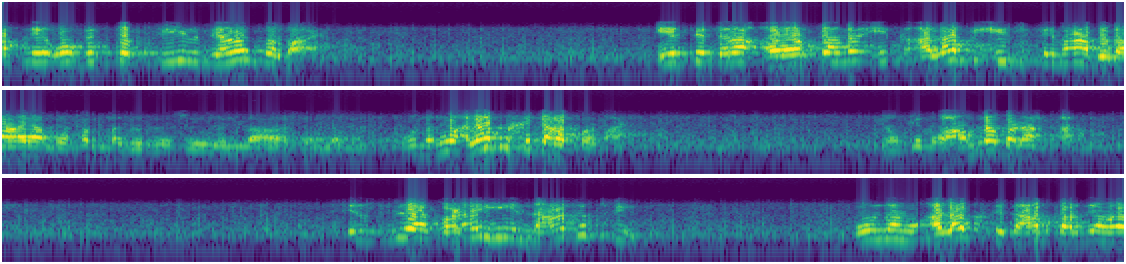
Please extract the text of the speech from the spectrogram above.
آپ نے وہ تفصیل بیان فرمایا۔ اسی طرح عورتوں نے ایک الگ اجتماع بلایا محمد الرسول اللہ صلی اللہ علیہ وسلم۔ انہوں نے الگ خطاب فرمایا کیونکہ معاملہ بڑا سلسلہ بڑا ہی نازک سی انہوں نے الگ کتاب کردے ہوئے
